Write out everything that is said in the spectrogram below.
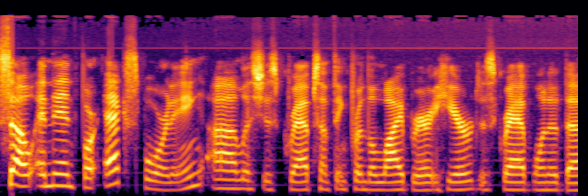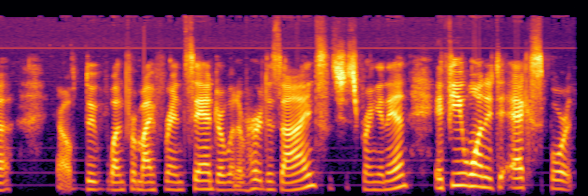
So and then for exporting, uh, let's just grab something from the library here. Just grab one of the I'll do one for my friend Sandra, one of her designs. Let's just bring it in. If you wanted to export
